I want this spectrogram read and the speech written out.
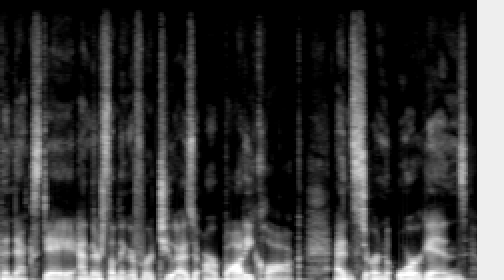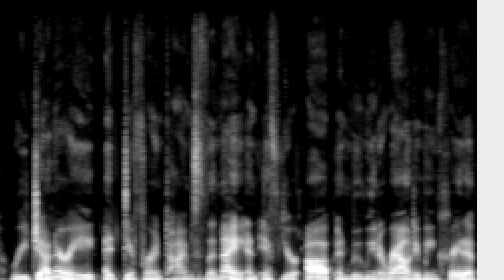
the next day. And there's something referred to as our body clock, and certain organs regenerate at different times of the night. And if you're up and moving around and being creative,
